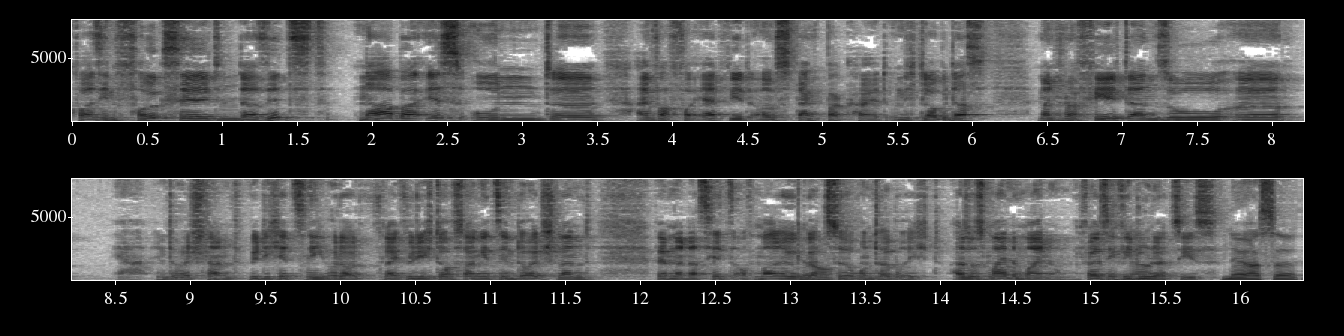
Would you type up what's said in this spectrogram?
quasi ein Volksheld mhm. da sitzt, nahbar ist und äh, einfach verehrt wird aus Dankbarkeit. Und ich glaube, das manchmal fehlt dann so, äh, ja, in Deutschland würde ich jetzt nicht, oder vielleicht würde ich doch sagen, jetzt in Deutschland, wenn man das jetzt auf Mario genau. Götze runterbricht. Also ist meine Meinung. Ich weiß nicht, wie ja. du das siehst. Nö, hast du,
